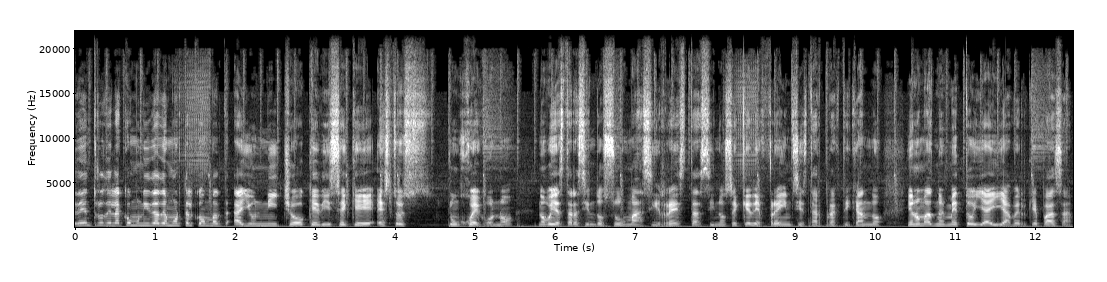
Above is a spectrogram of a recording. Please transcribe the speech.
dentro de la comunidad de Mortal Kombat hay un nicho que dice que esto es un juego, ¿no? No voy a estar haciendo sumas y restas y no sé qué de frames y estar practicando. Yo nomás me meto y ahí a ver qué pasa.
